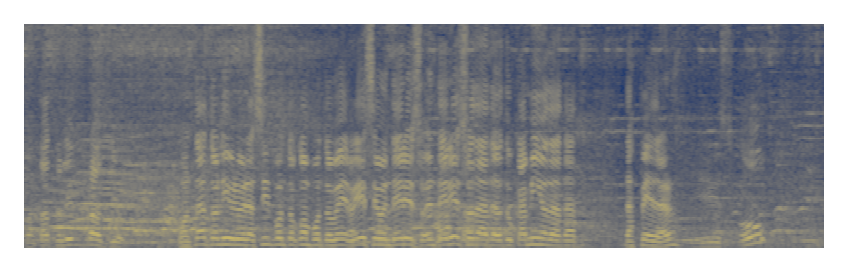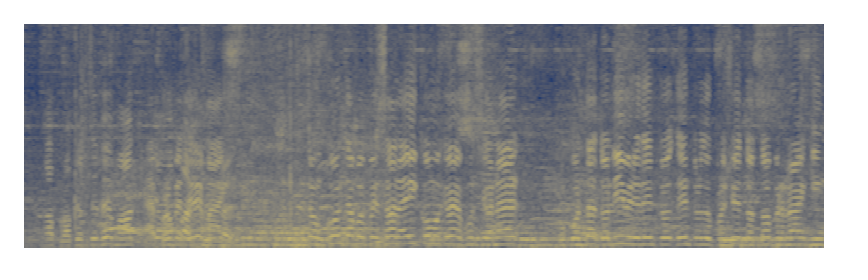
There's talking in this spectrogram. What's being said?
Contato Livre Brasil. Contatolivrebrasil.com.br. Esse é o endereço, o endereço da, da, do caminho da, da, das pedras, não? Isso. Ou a própria TV Mac. A própria TV Mac. Então conta para o pessoal aí como que vai funcionar o Contato Livre dentro, dentro do projeto Top Ranking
